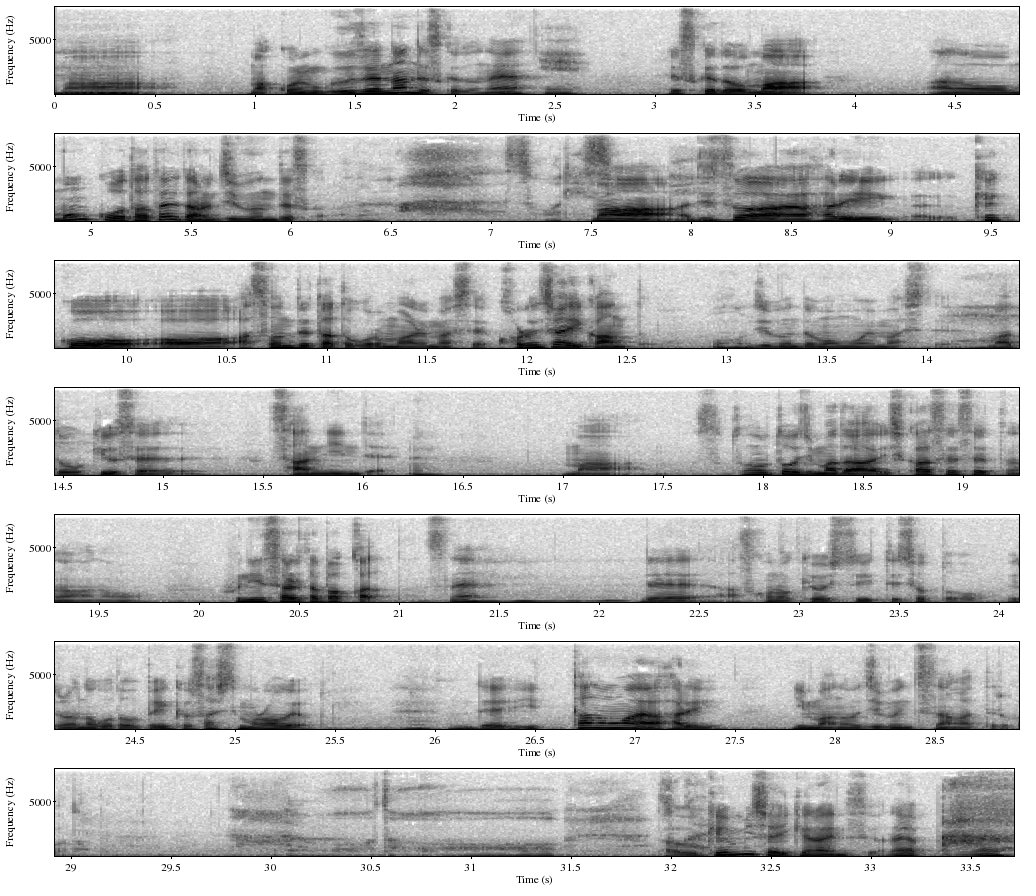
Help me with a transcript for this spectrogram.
まあ、まあこれも偶然なんですけどね。ええ、ですけど、まあ、あの、文句を叩いたのは自分ですからね。あそうです、ね、まあ、実はやはり結構遊んでたところもありまして、これじゃいかんと自分でも思いまして、まあ同級生3人で、うん、まあ、その当時まだ石川先生っていうのは、あの、赴任されたばっかだったんですね。で、あそこの教室行ってちょっといろんなことを勉強させてもらおうよと。で、行ったのがやはり今の自分につながってるかなと。受け身じゃいけないんですよね、やっぱりね。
